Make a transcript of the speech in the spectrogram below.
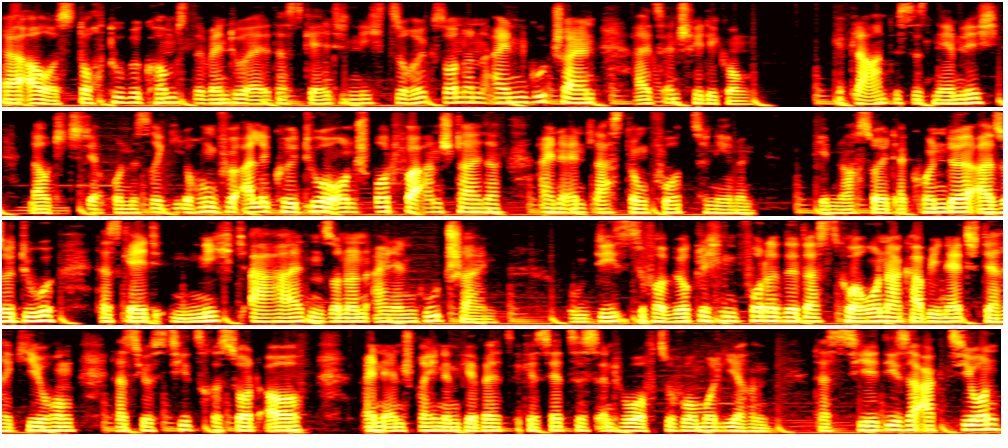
äh, aus. Doch du bekommst eventuell das Geld nicht zurück, sondern einen Gutschein als Entschädigung. Geplant ist es nämlich, laut der Bundesregierung, für alle Kultur- und Sportveranstalter eine Entlastung vorzunehmen. Demnach soll der Kunde, also du, das Geld nicht erhalten, sondern einen Gutschein. Um dies zu verwirklichen, forderte das Corona-Kabinett der Regierung das Justizressort auf, einen entsprechenden Gesetzesentwurf zu formulieren. Das Ziel dieser Aktion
